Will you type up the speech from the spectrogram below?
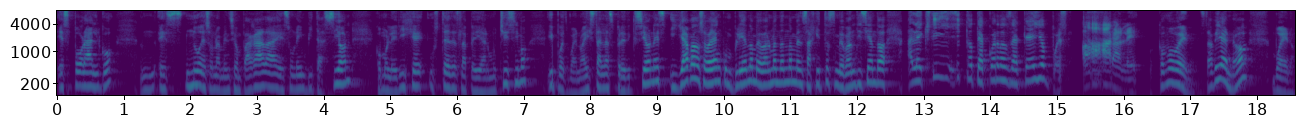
es por algo, mm, es, no es una mención pagada, es una invitación. Como le dije, ustedes la pedían muchísimo. Y pues bueno, ahí están las predicciones. Y ya cuando se vayan cumpliendo, me van mandando mensajitos y me van diciendo, Alexito, ¿te acuerdas de aquello? Pues árale, ¿Cómo ven? Está bien, ¿no? Bueno,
